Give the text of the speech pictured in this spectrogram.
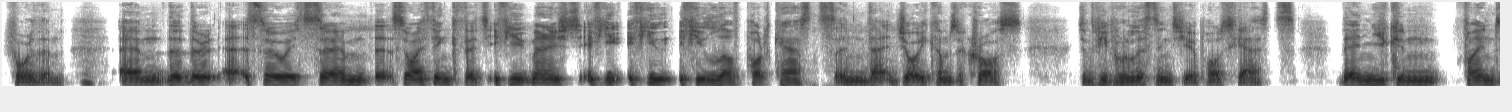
for them. Um, uh, so it's um, so I think that if you manage, if you if you if you love podcasts and that joy comes across to the people who are listening to your podcasts, then you can find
